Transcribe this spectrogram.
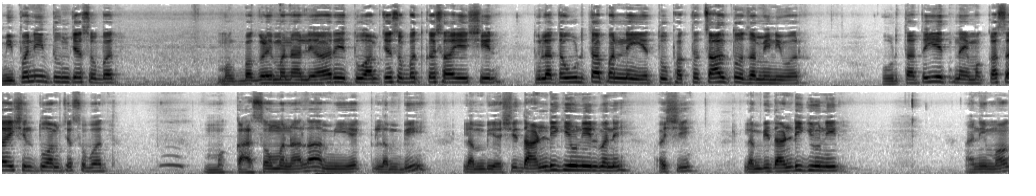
मी पण येईन तुमच्यासोबत. मग बगळे म्हणाले अरे तू आमच्यासोबत कसा येशील? तुला तर उडता पण नाही येत तू फक्त चालतो जमिनीवर. उडता तर येत नाही. मग कसा येशील तू आमच्यासोबत? मग कासव म्हणाला मी एक लंबी लंबी अशी दांडी घेऊन येईल म्हणे अशी. लंबी दांडी घेऊन येईल. आणि मग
